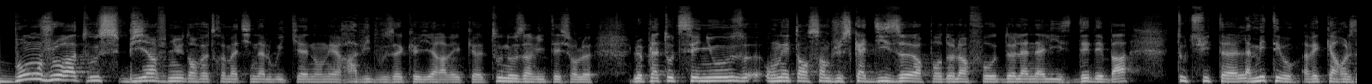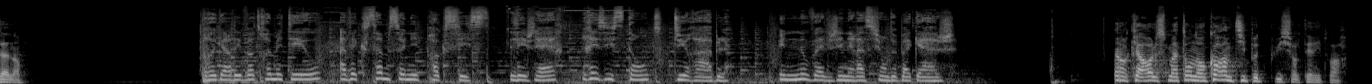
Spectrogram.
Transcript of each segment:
Bonjour à tous, bienvenue dans votre matinale week-end. On est ravis de vous accueillir avec euh, tous nos invités sur le, le plateau de CNews. On est ensemble jusqu'à 10h pour de l'info, de l'analyse, des débats. Tout de suite, euh, la météo avec Carole Zanin. Regardez votre météo avec Samsonite Proxys. Légère, résistante, durable. Une nouvelle génération de bagages. Alors Carole, ce matin, on a encore un petit peu de pluie sur le territoire.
